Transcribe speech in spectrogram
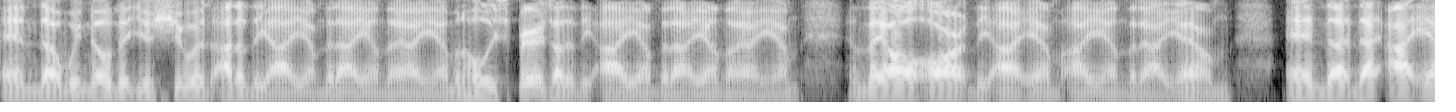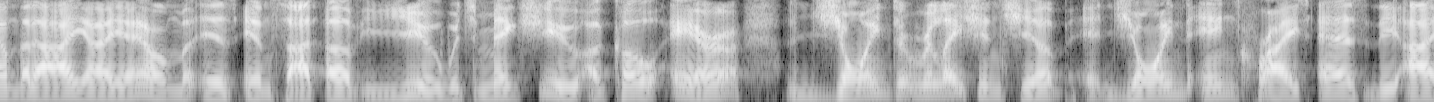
And uh, we know that Yeshua is out of the I am that I am that I am, and Holy Spirit's out of the I am that I am that I am, and they all are the I am I am that I am, and uh, that I am that I, I am is inside of you, which makes you a co-heir, joined relationship, joined in Christ as the I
